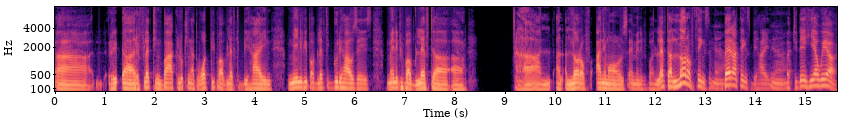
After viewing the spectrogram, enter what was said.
uh, re- uh, reflecting back, looking at what people have left behind. Many people have left good houses. Many people have left uh, uh, a, a lot of animals, and many people left a lot of things, Yeah. better things behind. Yeah. But today, here we are.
